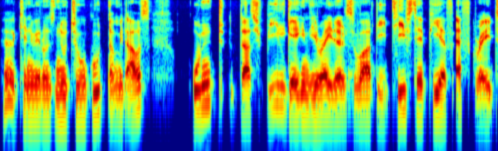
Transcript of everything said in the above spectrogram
äh, kennen wir uns nur zu gut damit aus. Und das Spiel gegen die Raiders war die tiefste PFF-Grade,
